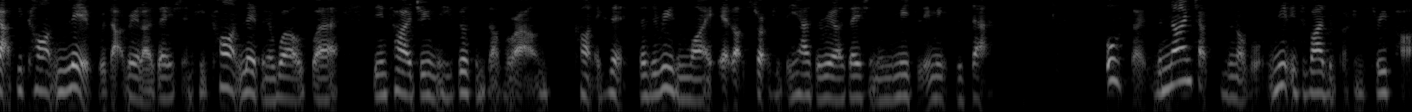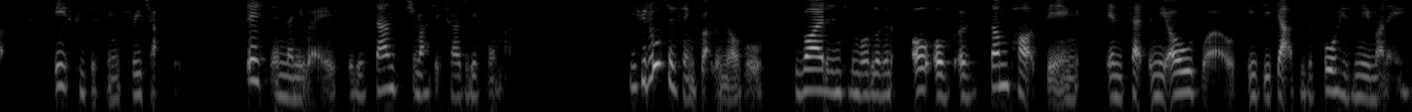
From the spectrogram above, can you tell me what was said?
Gatsby can't live with that realization. He can't live in a world where the entire dream that he's built himself around can't exist. There's a reason why it, that structure that he has the realization and immediately meets his death. Also, the nine chapters of the novel neatly divide the book into three parts, each consisting of three chapters. This, in many ways, is a standard dramatic tragedy format. You could also think about the novel divided into the model of, an, of, of some parts being in, set in the old world, e.g., Gatsby before his new money,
